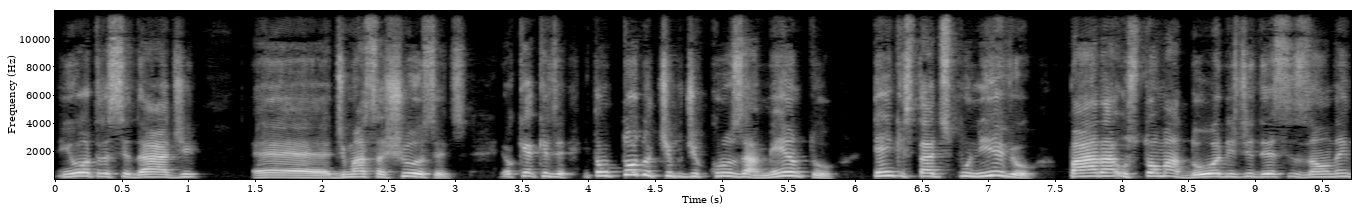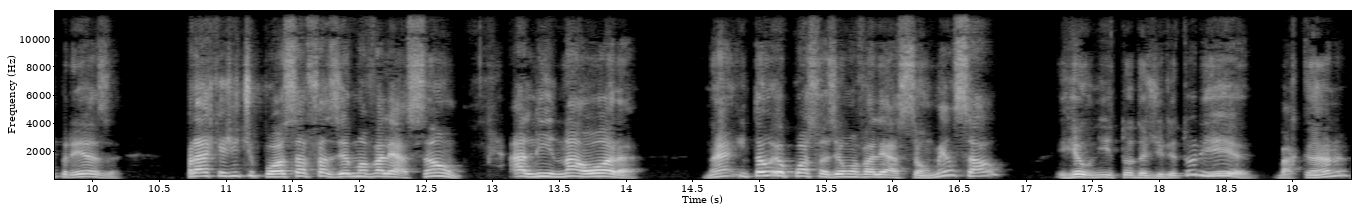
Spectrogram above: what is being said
em outra cidade é, de Massachusetts. Eu quero, quer dizer, então, todo tipo de cruzamento tem que estar disponível para os tomadores de decisão da empresa, para que a gente possa fazer uma avaliação ali, na hora. Né? Então, eu posso fazer uma avaliação mensal e reunir toda a diretoria, bacana.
